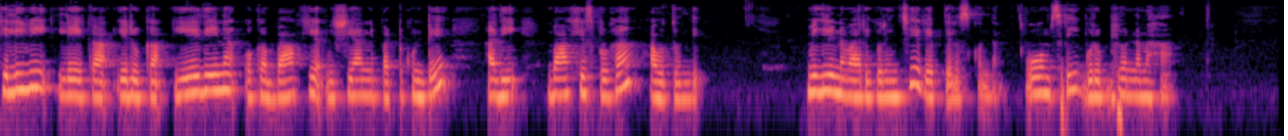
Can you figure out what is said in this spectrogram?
తెలివి లేక ఎరుక ఏదైనా ఒక బాహ్య విషయాన్ని పట్టుకుంటే అది బాహ్య స్పృహ అవుతుంది. మిగిలిన వారి గురించి రేపు తెలుసుకుందాం. ఓం శ్రీ గురుభ్యో నమ.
